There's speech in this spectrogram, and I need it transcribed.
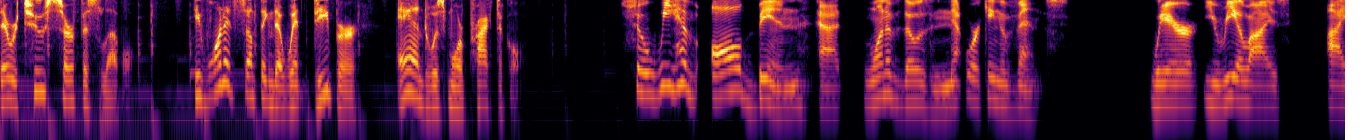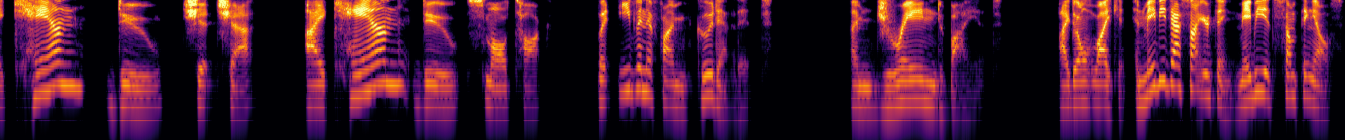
they were too surface level. He wanted something that went deeper and was more practical. So, we have all been at one of those networking events where you realize I can do chit chat, I can do small talk, but even if I'm good at it, I'm drained by it. I don't like it. And maybe that's not your thing. Maybe it's something else.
